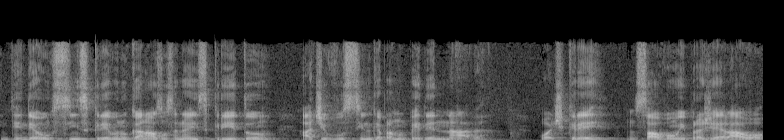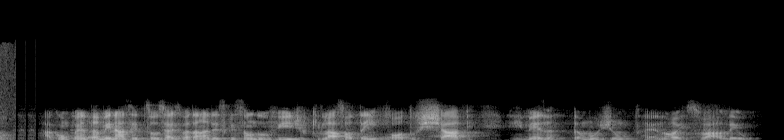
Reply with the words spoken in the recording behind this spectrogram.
Entendeu? Se inscreva no canal se você não é inscrito. Ativa o sino que é pra não perder nada. Pode crer? Um salvão aí pra geral, ó. Acompanha também nas redes sociais que vai estar na descrição do vídeo, que lá só tem foto chave. Firmeza? Tamo junto, é nóis, valeu!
